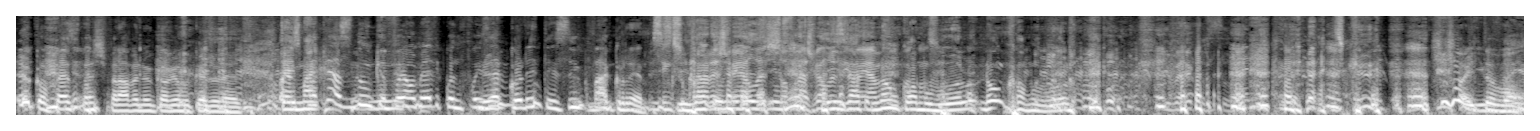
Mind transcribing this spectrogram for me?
Eu confesso que não esperava nunca ouvir uma coisa dessa. Mas por mais- acaso nunca foi ao médico quando foi 045 vá a correr. Assim que soprar as velas, soprar as velas e Exato, vai à- não como o bolo, não como o bolo. Muito bom. Vai,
